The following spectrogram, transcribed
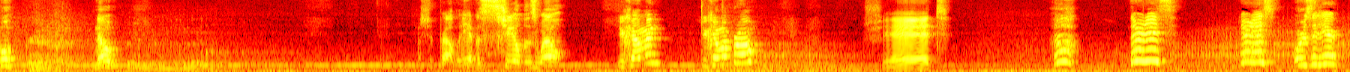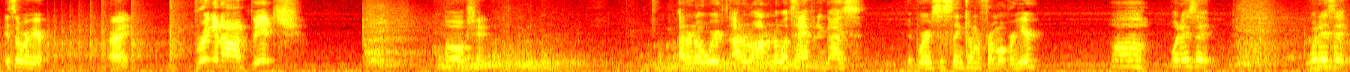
Oh, no. I should probably have a shield as well. You coming? You coming, bro? Shit. Oh, there it is. There it is. Or is it here? It's over here. All right. Bring it on, bitch. Oh shit. I don't know where. I don't. I don't know what's happening, guys. Like, where's this thing coming from? Over here? Oh, what is it? What is it?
